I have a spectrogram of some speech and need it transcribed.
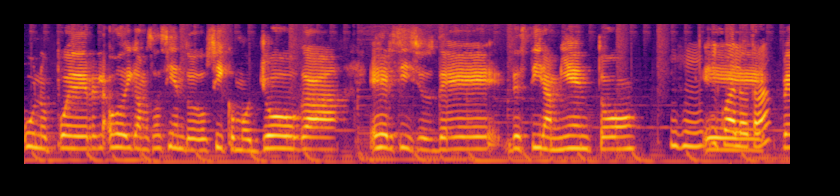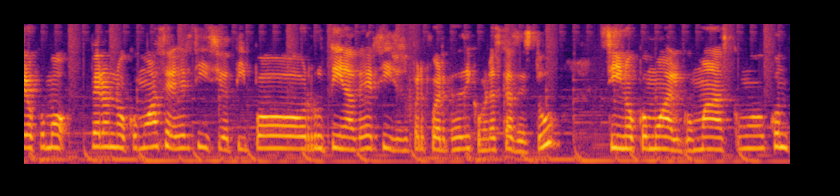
uno puede, o digamos haciendo, sí, como yoga, ejercicios de estiramiento. ¿Y cuál eh, otra? Pero como, pero no como hacer ejercicio tipo rutinas de ejercicio súper fuertes, así como las que haces tú, sino como algo más como con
